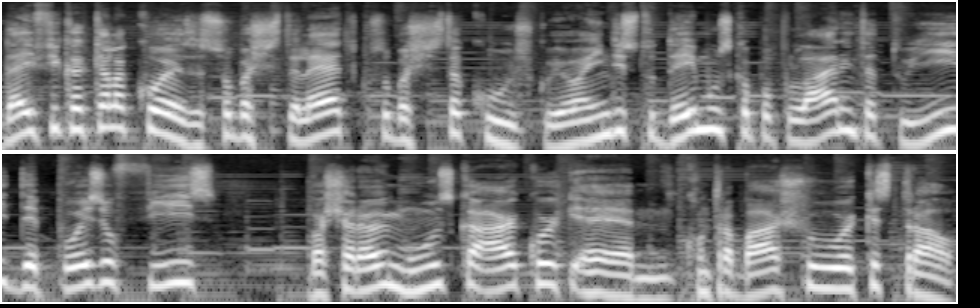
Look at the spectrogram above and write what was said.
Daí fica aquela coisa, sou baixista elétrico, sou baixista acústico. Eu ainda estudei música popular em Tatuí, depois eu fiz bacharel em música, arco, é, contrabaixo orquestral.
